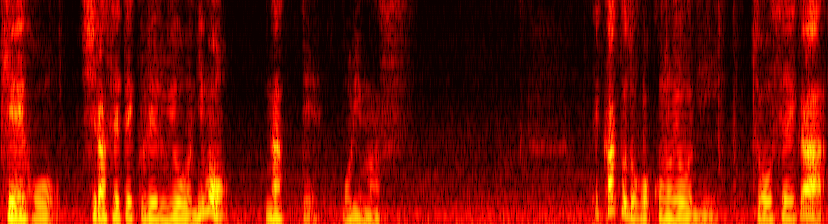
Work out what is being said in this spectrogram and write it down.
警報、知らせてくれるようにもなっております。角度をこのように調整が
